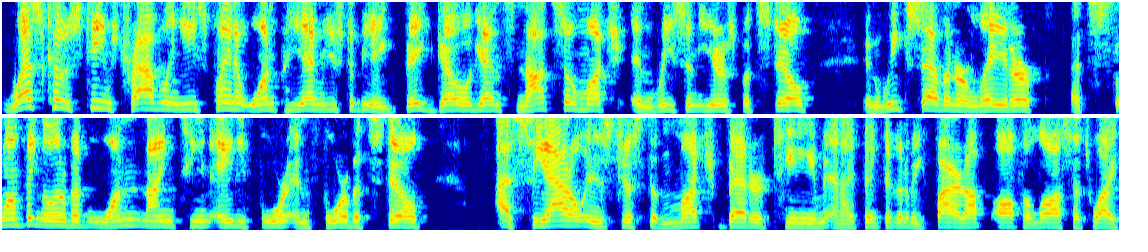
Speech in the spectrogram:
West Coast teams traveling east playing at 1 p.m. used to be a big go against, not so much in recent years, but still in week seven or later. It's slumping a little bit, 119, 84, and 4, but still, uh, Seattle is just a much better team, and I think they're going to be fired up off a loss. That's why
